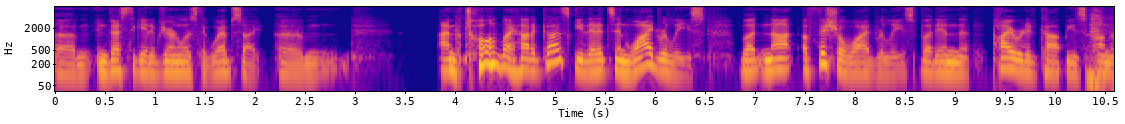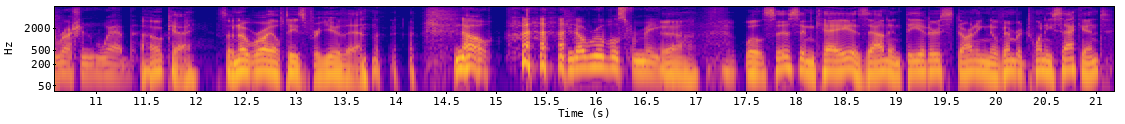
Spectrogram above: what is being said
um, investigative journalistic website. Um, I'm told by Khodorkovsky that it's in wide release, but not official wide release, but in the pirated copies on the Russian web. Okay. So no royalties for you then. no, no rubles for me. Yeah. Well, Citizen K is out in theaters starting November 22nd.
